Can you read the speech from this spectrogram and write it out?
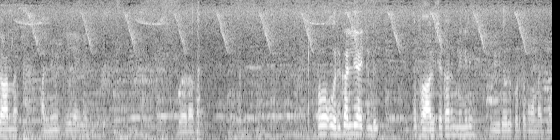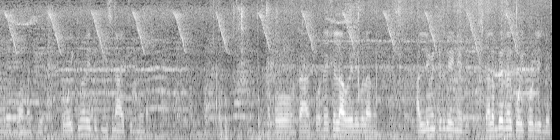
കാണുന്ന അൺലിമിറ്റഡ് ലൈനേജ് ബേർഡാണ് ഇപ്പോൾ ഒരു കള്ളി ആയിട്ടുണ്ട്. അപ്പോൾ ആവശ്യക്കാരുണ്ടെങ്കിൽ വീഡിയോയിൽ കൊടുത്ത കോൺടാക്ട് നമ്പറിൽ കോൺടാക്ട് ചെയ്യുക ചോദിക്കുന്ന റേറ്റ് പീസിന് ആയിരത്തി അപ്പോൾ ട്രാൻസ്പോർട്ടേഷൻ അവൈലബിൾ ആണ്. അൺലിമിറ്റഡ് കഴിഞ്ഞിട്ട് സ്ഥലം വരുന്നത് കോഴിക്കോട് ജില്ലയിൽ.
